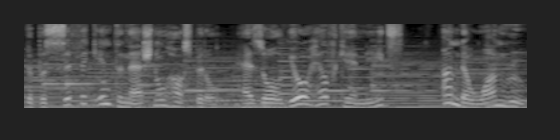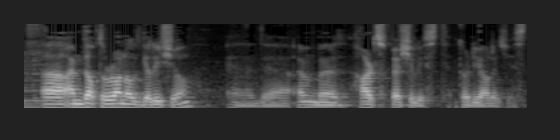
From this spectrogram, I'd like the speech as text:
The Pacific International Hospital has all your healthcare needs under one roof. Uh, I'm Dr. Ronald Galicio, and uh, I'm a heart specialist, cardiologist.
